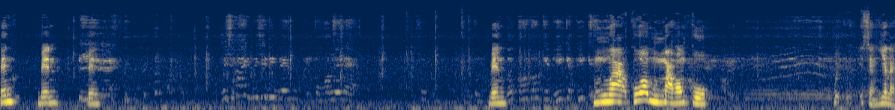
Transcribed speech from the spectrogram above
ป็นเบน เบน เบน ไม่ใช่ ไม่ใช่พี่เบนไอ้กอนเลยแหละเบน เฮ้ยกอนกอนเก็บผีเก็บผีเก็บมึงมา กูว่ามึงมาพร้อมกูอุ๊ยเสียงเหียอะไร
